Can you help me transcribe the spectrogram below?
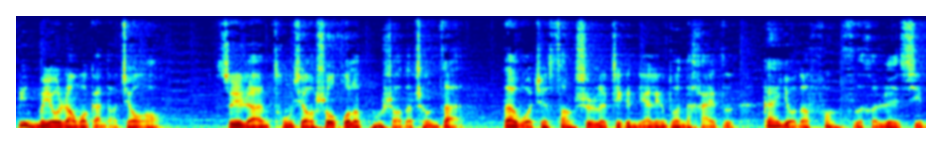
并没有让我感到骄傲。虽然从小收获了不少的称赞，但我却丧失了这个年龄段的孩子该有的放肆和任性。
